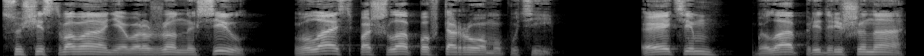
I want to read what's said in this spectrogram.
существования вооруженных сил, власть пошла по второму пути. Этим была предрешена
